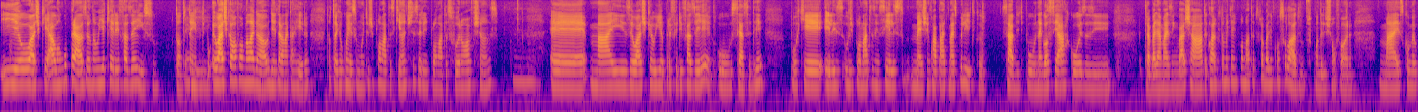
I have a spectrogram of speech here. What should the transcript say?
E eu acho que a longo prazo eu não ia querer fazer isso tanto Entendi. tempo. Tipo, eu acho que é uma forma legal de entrar na carreira. Tanto é que eu conheço muitos diplomatas que antes de serem diplomatas foram off-chance. Uhum. É, mas eu acho que eu ia preferir fazer o CACD porque eles, os diplomatas em si, eles mexem com a parte mais política, sabe? Tipo, negociar coisas e trabalhar mais em embaixada. Claro que também tem diplomata que trabalha em consulado, quando eles estão fora. Mas como eu...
